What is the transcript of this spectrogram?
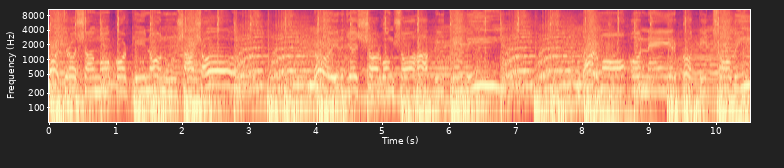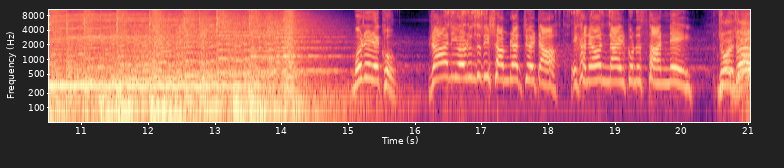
বজ্র সম কঠিন অনুশাসন। ধৈর্যেশ্বর বংশহা পৃথিবী। ধর্ম ও ন্যায়ের প্রতিচ্ছবি। মনে রেখো রানী অরুন্ধতি সাম্রাজ্য এটা। এখানে অন্যায়ের কোনো স্থান নেই। জয় জয়!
